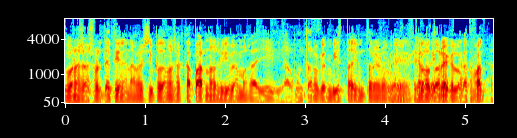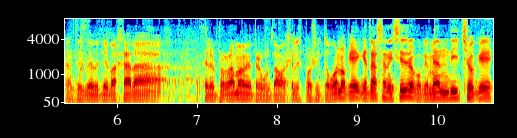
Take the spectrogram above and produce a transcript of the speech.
Y bueno, esa suerte tienen, a ver si podemos escaparnos y vemos allí algún toro que en vista y un torero que, que Fíjate, lo toree, que es lo que hace falta. Antes de, de bajar a hacer el programa me preguntaba Ángel Espósito, bueno, ¿qué, ¿qué tal San Isidro? Porque me han dicho que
